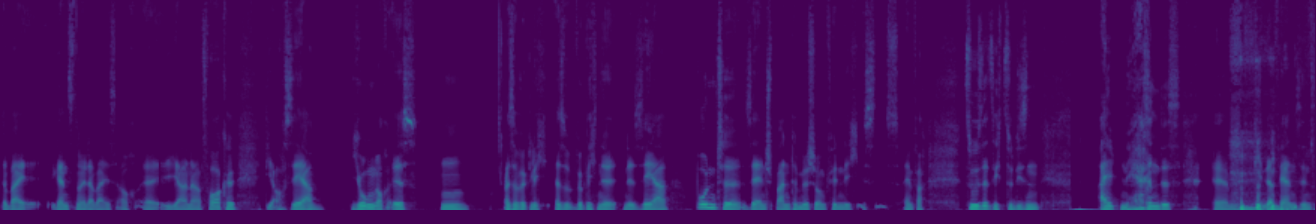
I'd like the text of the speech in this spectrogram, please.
dabei, ganz neu dabei ist auch äh, Jana Forkel, die auch sehr jung noch ist. Hm. Also wirklich, also wirklich eine, eine sehr bunte, sehr entspannte Mischung, finde ich, ist, ist einfach zusätzlich zu diesen alten Herren des ähm, Kinderfernsehens,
